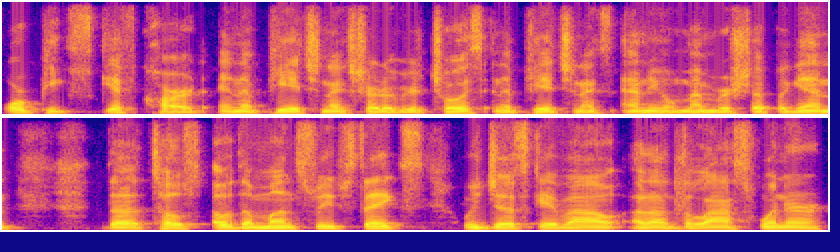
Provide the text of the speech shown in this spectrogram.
Four Peaks gift card and a PHNX shirt of your choice and a PHNX annual membership. Again, the toast of the month sweepstakes. We just gave out uh, the last winner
